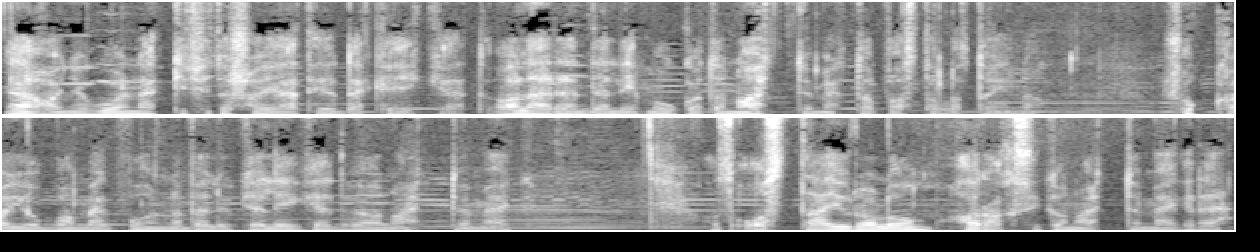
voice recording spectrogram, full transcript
elhanyagolnák kicsit a saját érdekeiket, alárendelnék magukat a nagy tömeg tapasztalatainak. Sokkal jobban meg volna velük elégedve a nagy tömeg. Az osztályuralom haragszik a nagy tömegre.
